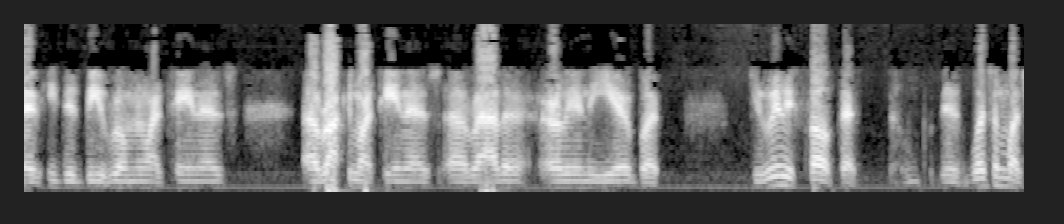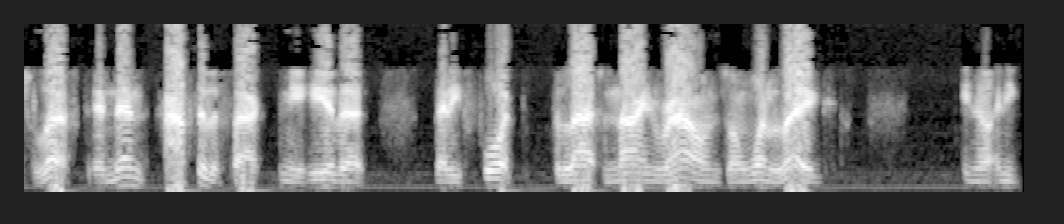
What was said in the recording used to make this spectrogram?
that he did beat Roman Martinez, uh, Rocky Martinez, uh, rather early in the year, but you really felt that there wasn't much left. And then after the fact, when you hear that that he fought the last nine rounds on one leg, you know, and he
